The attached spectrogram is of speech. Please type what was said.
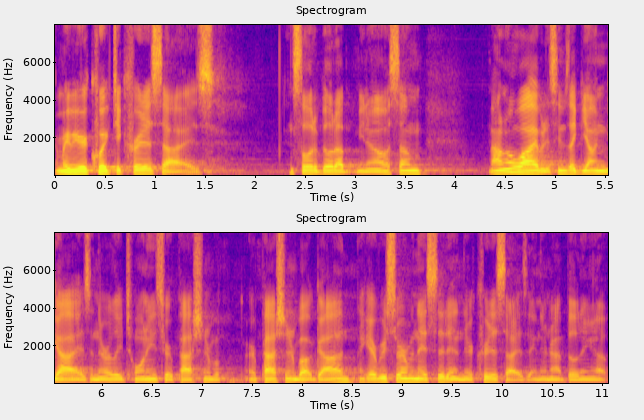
Or maybe you're quick to criticize and slow to build up. You know, some, I don't know why, but it seems like young guys in their early 20s who are passionate, about, are passionate about God. Like every sermon they sit in, they're criticizing, they're not building up.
